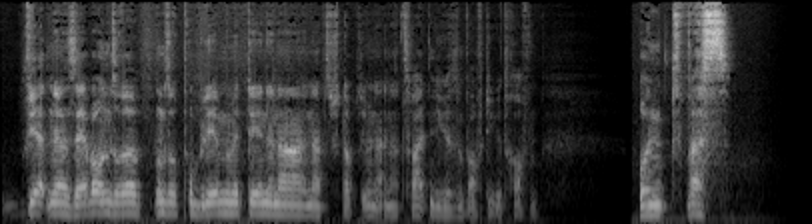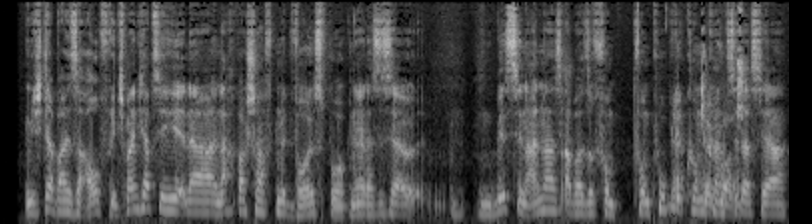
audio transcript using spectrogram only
wir hatten ja selber unsere, unsere Probleme mit denen in der, in der ich glaube, in einer zweiten Liga sind wir auf die getroffen. Und was mich dabei so aufregt. Ich meine, ich habe sie hier in der Nachbarschaft mit Wolfsburg, ne? Das ist ja ein bisschen anders, aber so vom, vom Publikum ja, kannst du das ja,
